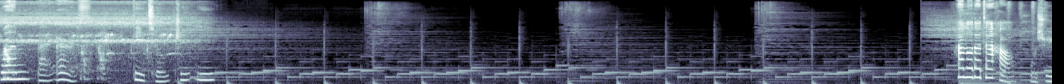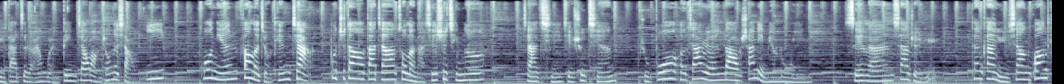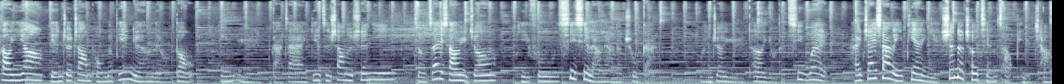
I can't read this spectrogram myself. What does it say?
One by Earth，地球之一。Hello，大家好，我是与大自然稳定交往中的小一。过年放了九天假，不知道大家做了哪些事情呢？假期结束前，主播和家人到山里面露营。虽然下着雨，但看雨像光条一样沿着帐篷的边缘流动，听雨打在叶子上的声音，走在小雨中，皮肤细细凉凉的触感，闻着雨特有的气味，还摘下了一片野生的车前草品尝。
